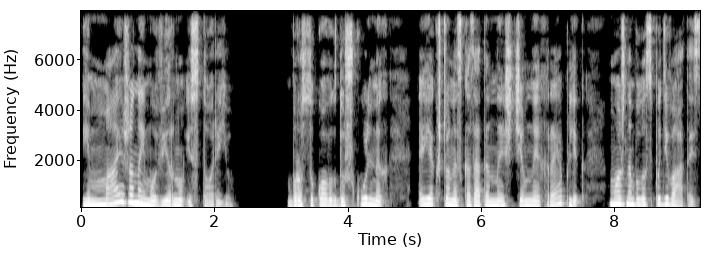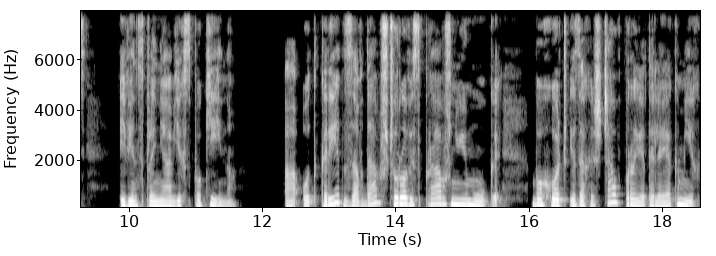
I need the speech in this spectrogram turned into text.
і майже неймовірну історію. Борсукових дошкульних, якщо не сказати нищівних реплік, можна було сподіватись, і він сприйняв їх спокійно. А от кріт завдав щурові справжньої муки, бо, хоч і захищав приятеля як міг,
